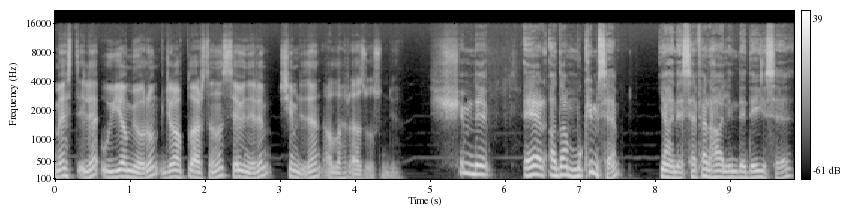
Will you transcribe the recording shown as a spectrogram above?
Mest ile uyuyamıyorum. Cevaplarsanız sevinirim. Şimdiden Allah razı olsun diyor. Şimdi eğer adam mukimse yani sefer halinde değilse,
